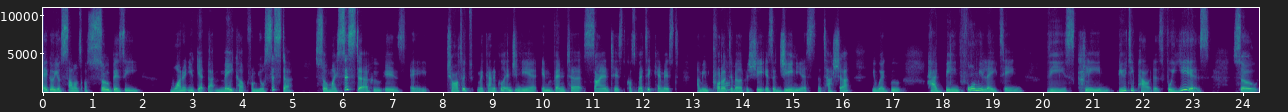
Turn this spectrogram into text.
Ego, your salons are so busy. Why don't you get that makeup from your sister? So, my sister, who is a chartered mechanical engineer, inventor, scientist, cosmetic chemist, I mean, product oh. developer, she is a genius, Natasha Iwegbu, had been formulating these clean beauty powders for years. So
